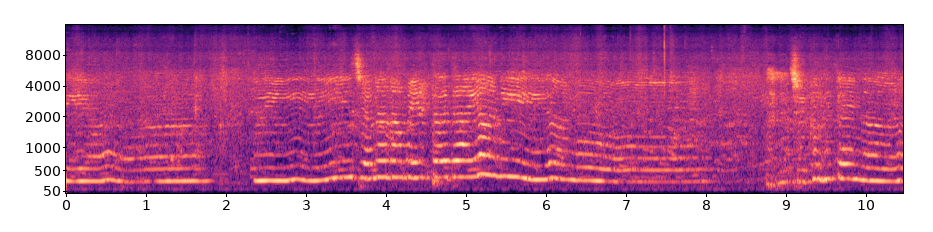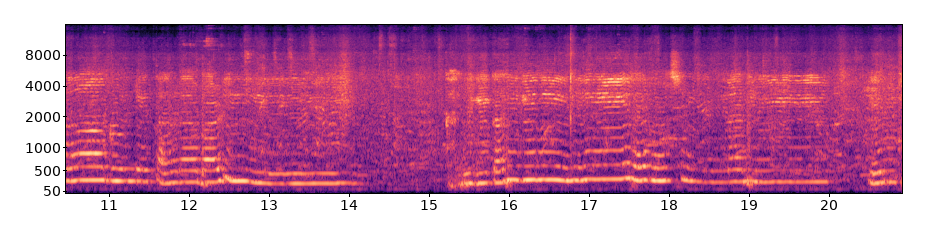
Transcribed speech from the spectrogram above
యేసయ్యా, నీ జననమెంత దయనీయమో. తలచుకుంటే నా గుండె తడబడి. కరిగి కరిగి నీ నీరగుచున్నది ఎంత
